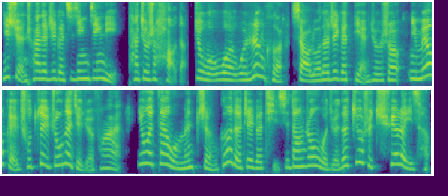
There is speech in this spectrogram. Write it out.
你选出来的这个基金经理他就是好的。就我我我认可小罗的这个点，就是说你没有给出最终的解决方案，因为在我们整个的这个体系当中，我觉得就是缺了一层，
